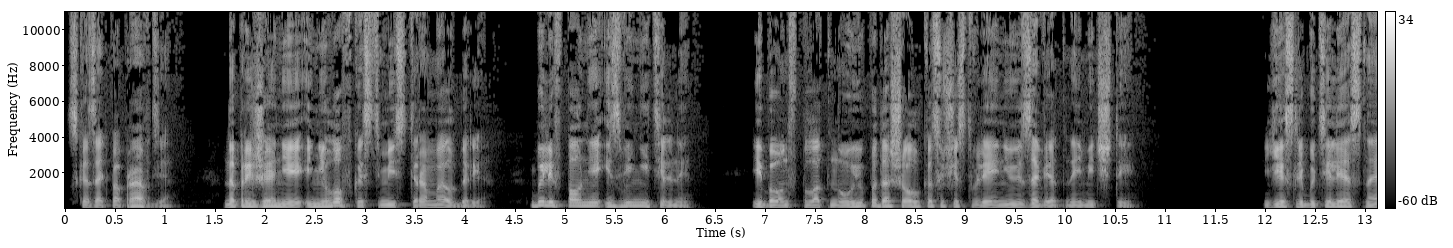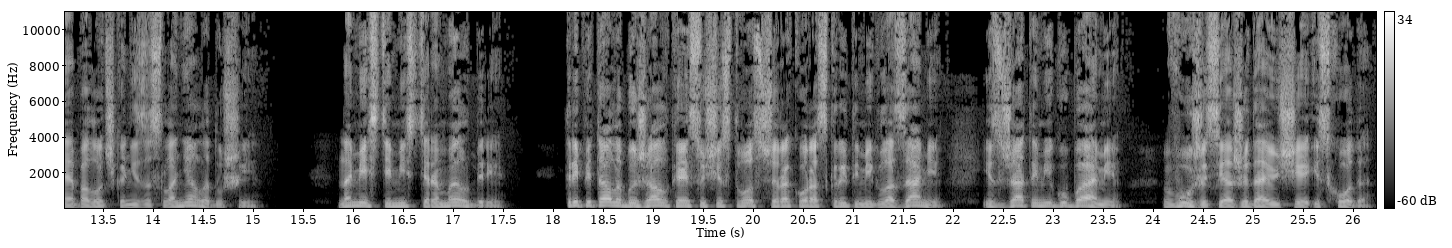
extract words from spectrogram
Сказать по правде, напряжение и неловкость мистера Мелбери были вполне извинительны, ибо он вплотную подошел к осуществлению заветной мечты. Если бы телесная оболочка не заслоняла души, на месте мистера Мелбери трепетало бы жалкое существо с широко раскрытыми глазами и сжатыми губами, в ужасе ожидающее исхода.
